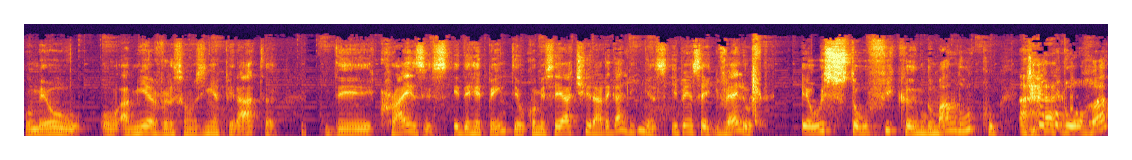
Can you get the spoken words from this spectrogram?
o meu, o- a minha versãozinha pirata de Crysis, e de repente eu comecei a atirar galinhas, e pensei, velho, eu estou ficando maluco. Que porra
